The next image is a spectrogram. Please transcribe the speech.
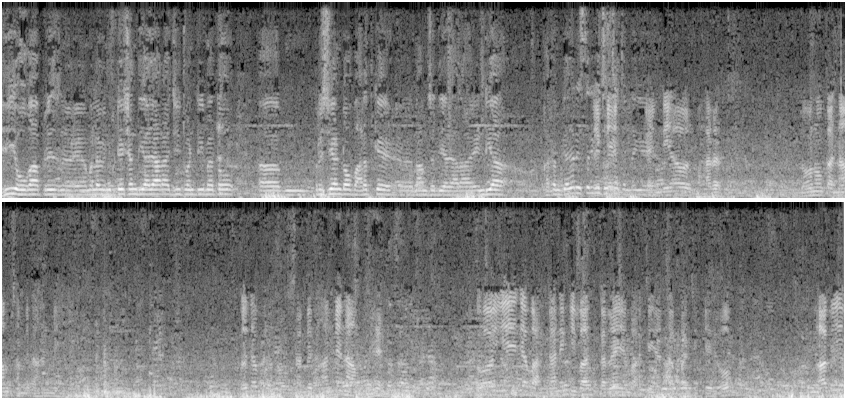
ही होगा मतलब इनविटेशन दिया जा रहा है जी ट्वेंटी में तो प्रेसिडेंट ऑफ़ भारत के नाम से दिया जा रहा है। इंडिया खत्म किया जा रहा है। इस तरीके की चर्चा चल रही है। इंडिया और भारत दोनों का नाम संविधान में है। तो जब संविधान में नाम है तो ये जब हटाने की बात कर रहे हैं, भारतीय जनता पार्टी के लोग, अब ये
